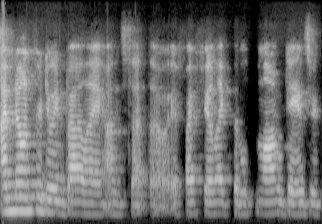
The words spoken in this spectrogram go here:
I'm known for doing ballet on set though. If I feel like the long days are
